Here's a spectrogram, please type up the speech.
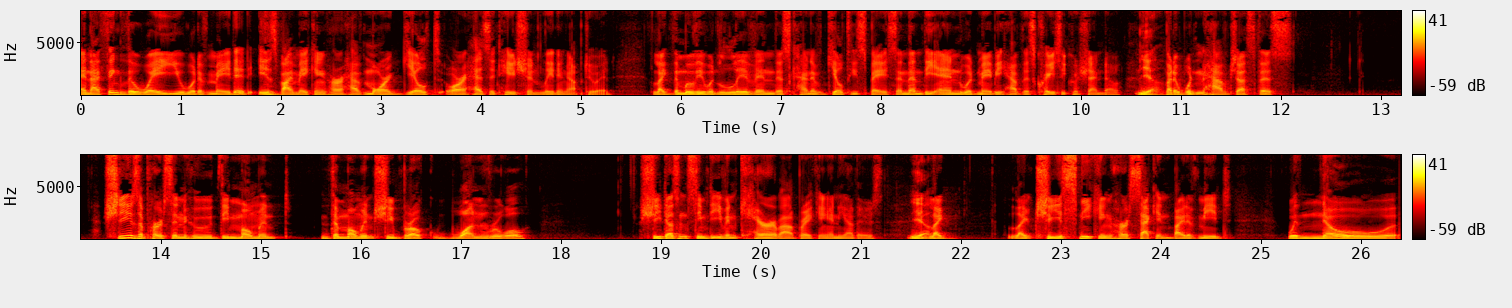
And I think the way you would have made it is by making her have more guilt or hesitation leading up to it. Like the movie would live in this kind of guilty space and then the end would maybe have this crazy crescendo. Yeah. But it wouldn't have just this she is a person who the moment the moment she broke one rule, she doesn't seem to even care about breaking any others. Yeah. Like like she's sneaking her second bite of meat with no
